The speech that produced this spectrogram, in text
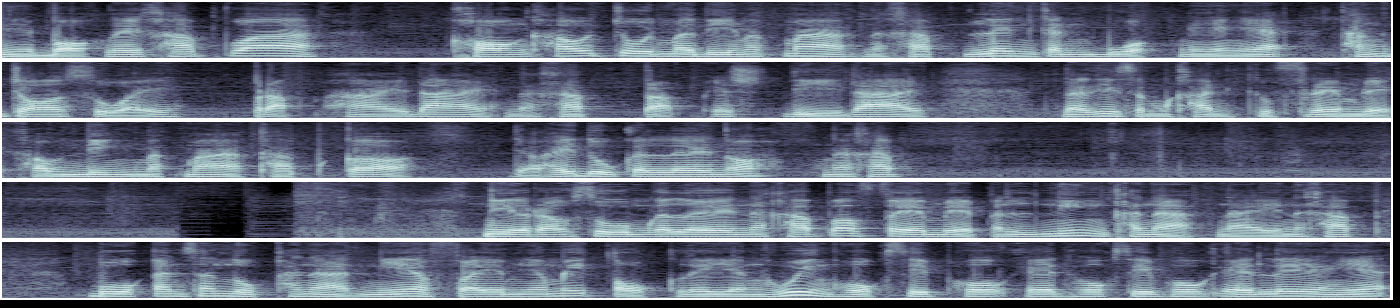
นี่บอกเลยครับว่าของเขาจูนมาดีมากๆนะครับ เล่นกันบวกเนี่ยอย่างเงี้ย ทั้งจอสวยปรับไฮได้นะครับ ปรับ HD ได้ และที่สำคัญคือเฟรมเรทเขานิ่งมากๆครับ ก็ เดี๋ยวให้ดูกันเลยเนาะนะครับ นี่เราซูมกันเลยนะครับว่าเฟรมเรทมันนิ่งขนาดไหนนะครับ บวกกันสนุกขนาดนี้เฟรมยังไม่ตกเลยยังวิ่ง60 6 60 6เลยอย่างเงี้ย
